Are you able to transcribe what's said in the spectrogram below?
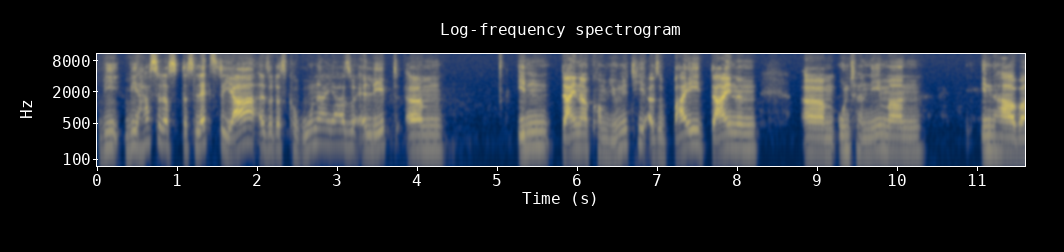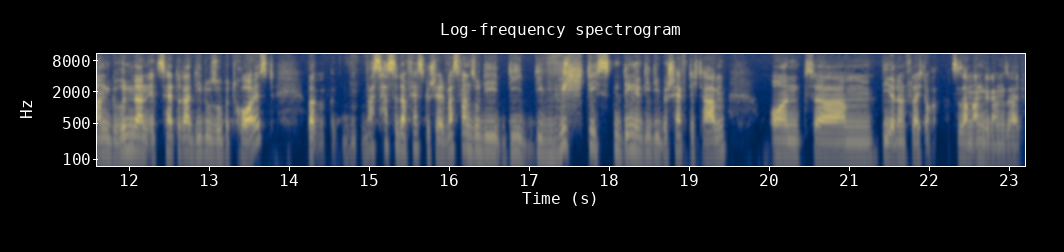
wie, wie hast du das, das letzte Jahr, also das Corona-Jahr so erlebt? Ähm, in deiner Community, also bei deinen ähm, Unternehmern, Inhabern, Gründern etc., die du so betreust. Was hast du da festgestellt? Was waren so die, die, die wichtigsten Dinge, die die beschäftigt haben und ähm, die ihr dann vielleicht auch zusammen angegangen seid?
